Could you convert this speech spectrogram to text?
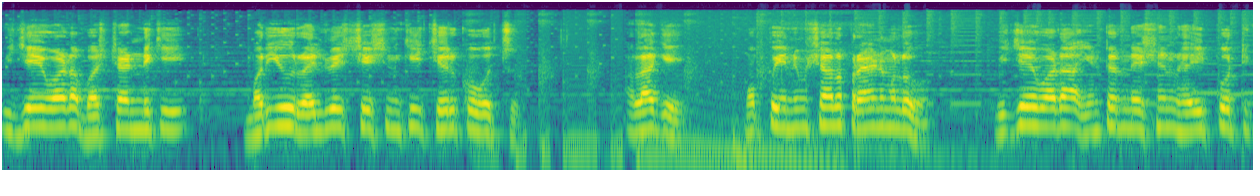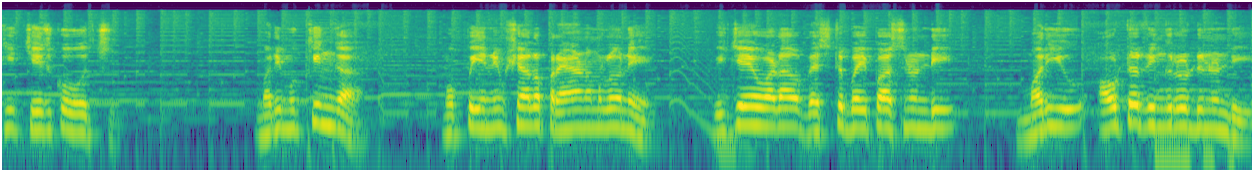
విజయవాడ బస్టాండ్కి మరియు రైల్వే స్టేషన్కి చేరుకోవచ్చు. అలాగే ముప్పై నిమిషాల ప్రయాణంలో విజయవాడ ఇంటర్నేషనల్ ఎయిర్పోర్ట్కి చేరుకోవచ్చు. మరి ముఖ్యంగా ముప్పై నిమిషాల ప్రయాణంలోనే విజయవాడ వెస్ట్ బైపాస్ నుండి మరియు ఔటర్ రింగ్ రోడ్డు నుండి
